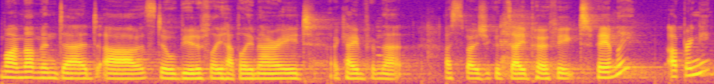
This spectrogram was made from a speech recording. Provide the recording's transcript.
My mum and dad are still beautifully, happily married. I came from that, I suppose you could say, perfect family upbringing.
